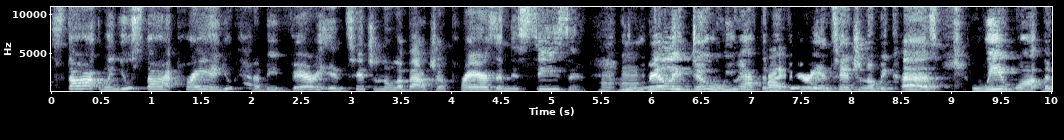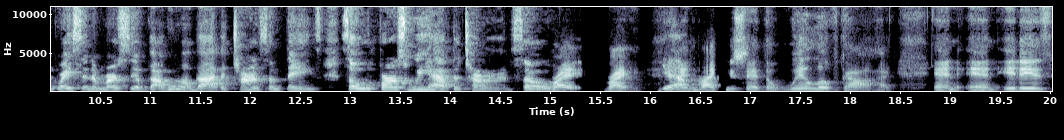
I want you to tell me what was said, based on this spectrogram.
start when you start praying, you got to be very intentional about your prayers in this season. Mhm. You really do. You have to Right. be very intentional because we want the grace and the mercy of God. We want God to turn some things. So first we have to turn. So Right. Right. yeah. and like you said the will of god and and it is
